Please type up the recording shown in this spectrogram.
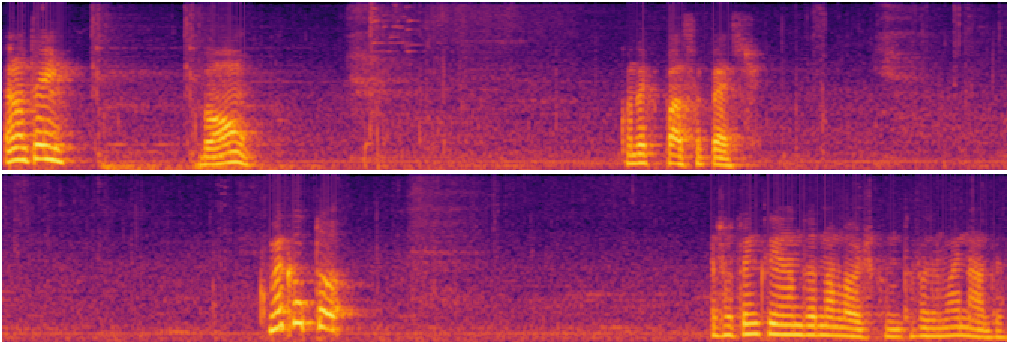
Eu não tenho. Bom. Quando é que passa a peste? Como é que eu tô? Eu só tô inclinando analógico, não tô fazendo mais nada.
